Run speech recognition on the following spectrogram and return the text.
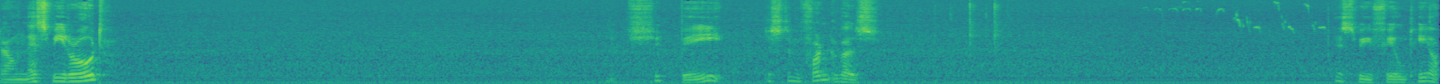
down this wee road. It should be just in front of us. This wee field here.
